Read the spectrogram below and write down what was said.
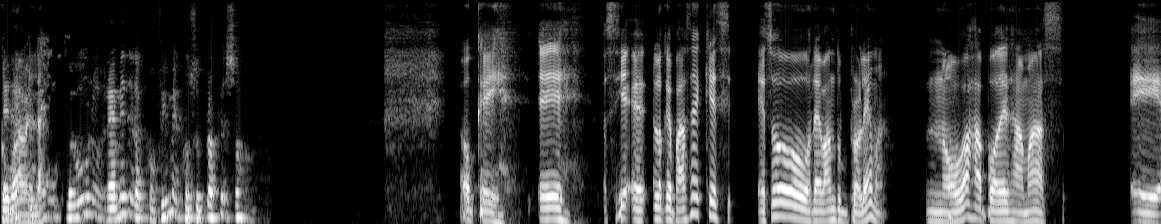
Pero que uno realmente lo confirme con sus propios ojos. Ok. Eh, eh, lo que pasa es que eso levanta un problema. No vas a poder jamás eh,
